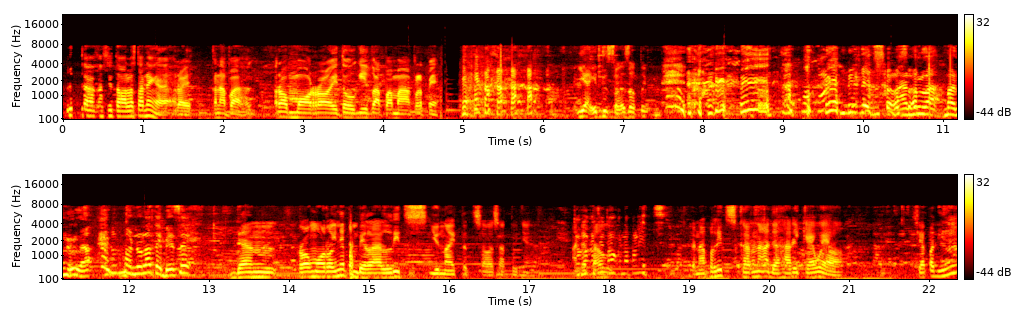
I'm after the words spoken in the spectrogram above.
Lu bisa kasih tau alasannya nggak, Roy? Kenapa Romoro itu give up sama klubnya? Ya itu salah satu. Manula, Manula, Manula TBC. Dan Romoro ini pembela Leeds United salah satunya. Anda tahu kenapa Leeds? kenapa Leeds? Karena ada Hari Kewel. Siapa dia?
